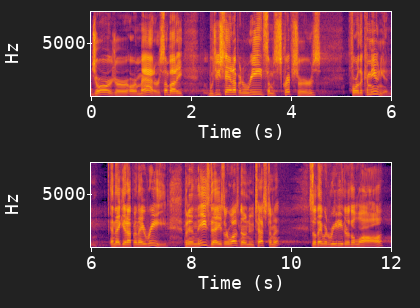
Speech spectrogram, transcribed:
George or, or Matt or somebody, Would you stand up and read some scriptures for the communion? And they get up and they read. But in these days, there was no New Testament. So they would read either the law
